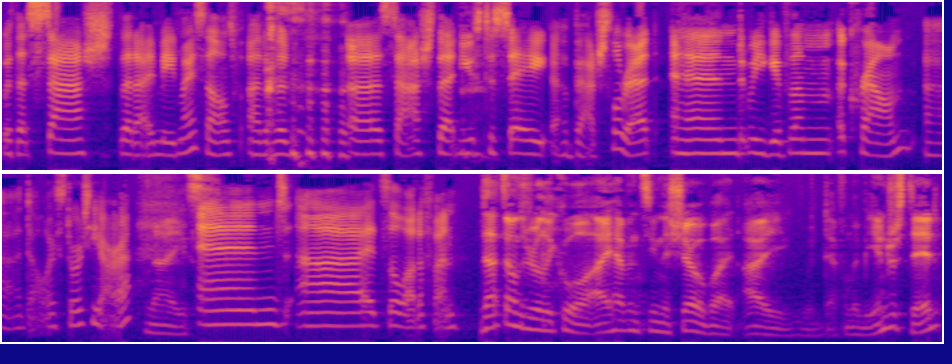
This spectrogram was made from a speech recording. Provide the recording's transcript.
with a sash that I made myself out of a, a sash that used to say a bachelorette. And we give them a crown, a dollar store tiara. Nice. And uh, it's a lot of fun. That sounds really cool. I haven't seen the show, but I would definitely be interested.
